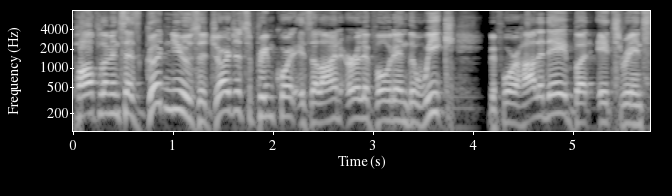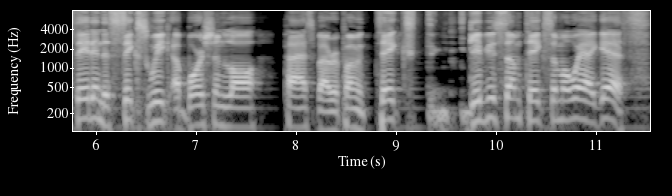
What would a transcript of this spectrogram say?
Paul Fleming says, good news. The Georgia Supreme Court is allowing early voting the week before holiday, but it's reinstating the six week abortion law passed by Republicans. Give you some, take some away, I guess.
